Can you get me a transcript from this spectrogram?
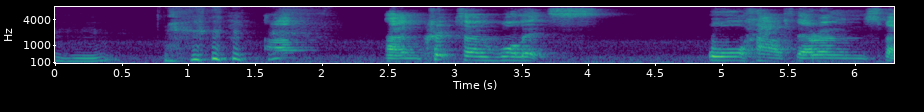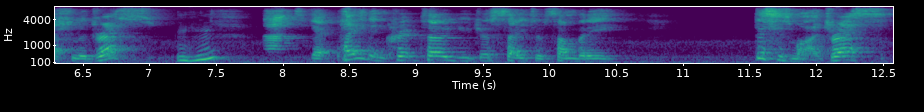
Mm-hmm. Um, and crypto wallets all have their own special address. mm-hmm. And to get paid in crypto, you just say to somebody, This is my address,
